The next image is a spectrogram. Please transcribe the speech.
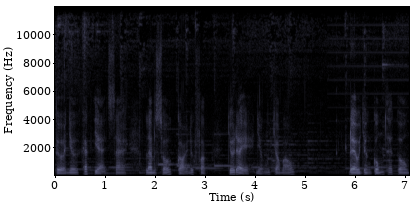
tựa như khắc già xa, làm số cõi nước Phật, chứa đầy những cho báu. Đều dân cúng Thế Tôn,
